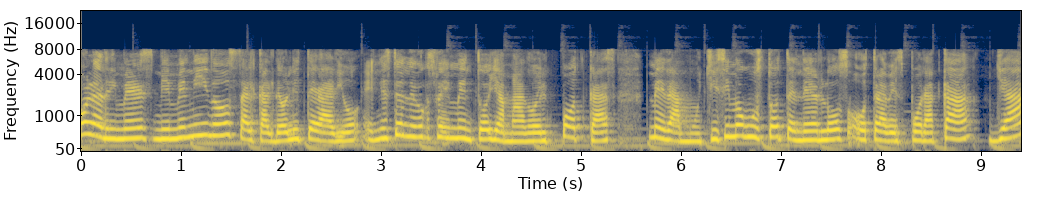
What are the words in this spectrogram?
Hola Dreamers, bienvenidos al Caldeo Literario en este nuevo experimento llamado el podcast. Me da muchísimo gusto tenerlos otra vez por acá. Ya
